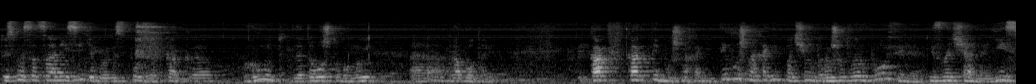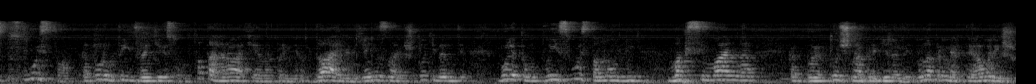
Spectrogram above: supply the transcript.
То есть мы социальные сети будем использовать как э, грунт для того, чтобы мы э, работали. Как, как ты будешь находить? Ты будешь находить почему? Потому что в твоем профиле изначально есть свойства, которым ты заинтересован. Фотография, например, дайвинг, я не знаю, что интер- Более того, твои свойства могут быть максимально как бы, точно определены. Ну, например, ты говоришь,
